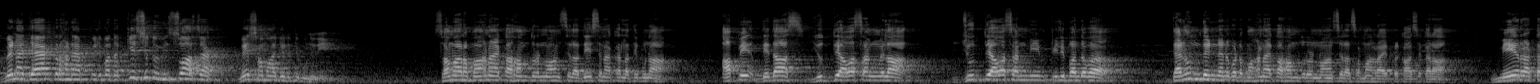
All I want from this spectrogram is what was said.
වෙන ජයග්‍රහණයක් පිළිබඳ කිසිදු විශ්වාසයක් මේ සමාජයට තිබුණේ නැහැ. සමහර මහානායක හම්දුරන් වහන්සේලා දේශනා කරලා තිබුණා අපේ 2000 යුද්ධය අවසන් වෙලා යුද්ධය අවසන් වීම පිළිබඳව දැනුම් දෙන්න යනකොට මහානායක හම්දුරන් වහන්සේලා සමහර අය ප්‍රකාශ කරා මේ රට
